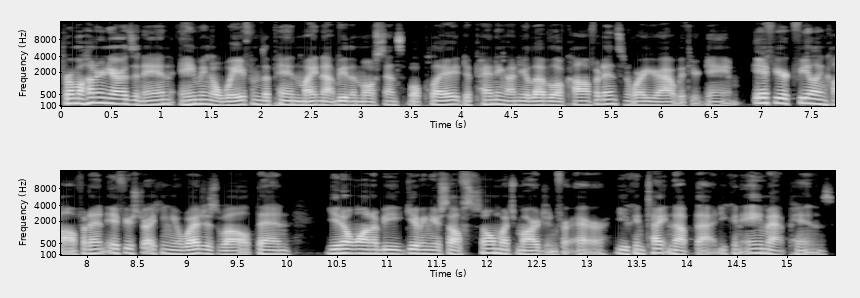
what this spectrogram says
From 100 yards and in, aiming away from the pin might not be the most sensible play, depending on your level of confidence and where you're at with your game. If you're feeling confident, if you're striking your wedges well, then you don't want to be giving yourself so much margin for error. You can tighten up that. You can aim at pins.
